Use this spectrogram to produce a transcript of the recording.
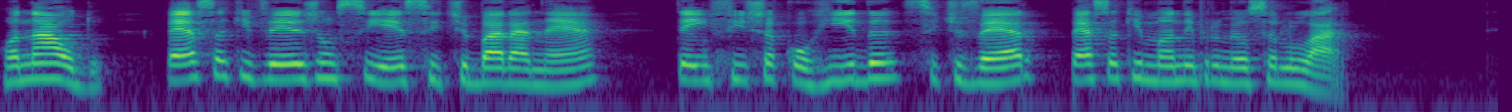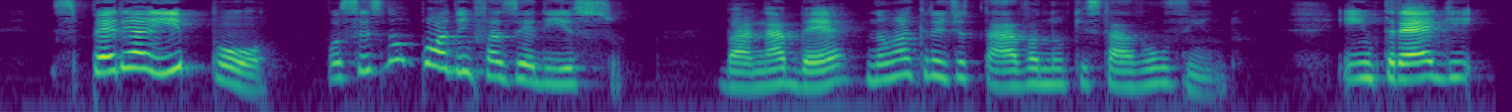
Ronaldo, peça que vejam se esse Tibarané tem ficha corrida. Se tiver, peça que mandem para o meu celular. Espere aí, pô! Vocês não podem fazer isso. Barnabé não acreditava no que estava ouvindo. Entregue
